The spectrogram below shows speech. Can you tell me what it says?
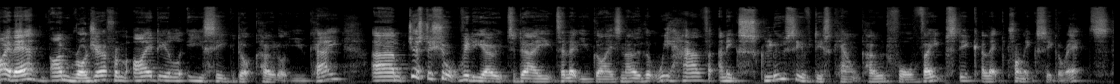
Hi there, I'm Roger from idealecig.co.uk. Um, just a short video today to let you guys know that we have an exclusive discount code for Vapestick electronic cigarettes.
